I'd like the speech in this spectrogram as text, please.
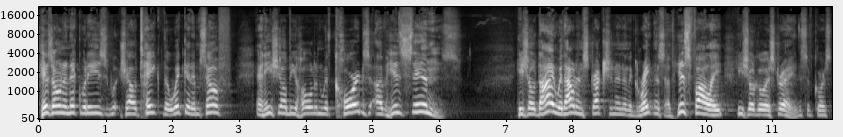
his own iniquities shall take the wicked himself, and he shall be holden with cords of his sins. He shall die without instruction, and in the greatness of his folly he shall go astray. This, of course,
